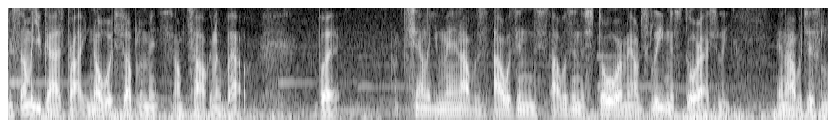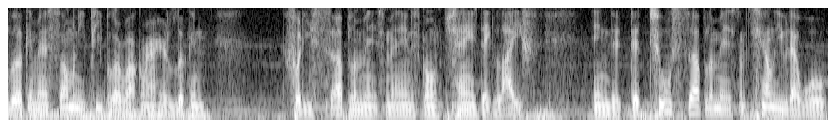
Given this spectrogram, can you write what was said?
and some of you guys probably know what supplements I'm talking about, but I'm telling you, man, I was I was in I was in the store, man. I was just leaving the store actually, and I was just looking, man. So many people are walking around here looking for these supplements, man. It's gonna change their life. And the, the two supplements I'm telling you that will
